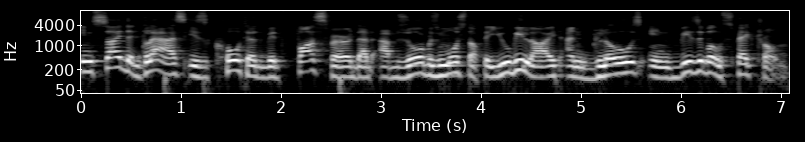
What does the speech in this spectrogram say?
Inside the glass is coated with phosphor that absorbs most of the UV light and glows in visible spectrum.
